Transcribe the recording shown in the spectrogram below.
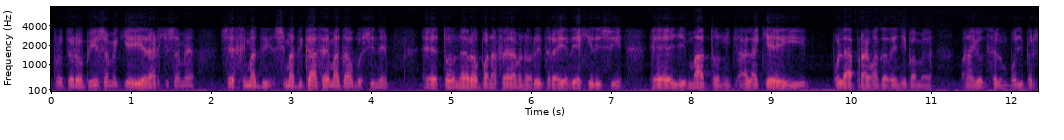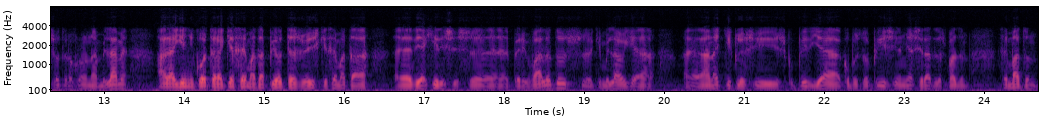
προτεραιοποιήσαμε και ιεραρχήσαμε σε σημαντικά θέματα όπως είναι ε, το νερό που αναφέραμε νωρίτερα, η διαχείριση ε, λιμάτων αλλά και οι πολλά πράγματα δεν είπαμε Παναγιώτη θέλουμε πολύ περισσότερο χρόνο να μιλάμε αλλά γενικότερα και θέματα ποιότητας ζωής και θέματα ε, διαχείρισης ε, περιβάλλοντος ε, και μιλάω για ανακύκλωση, σκουπίδια, κομποστοποίηση είναι μια σειρά τέλος πάντων θεμάτων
